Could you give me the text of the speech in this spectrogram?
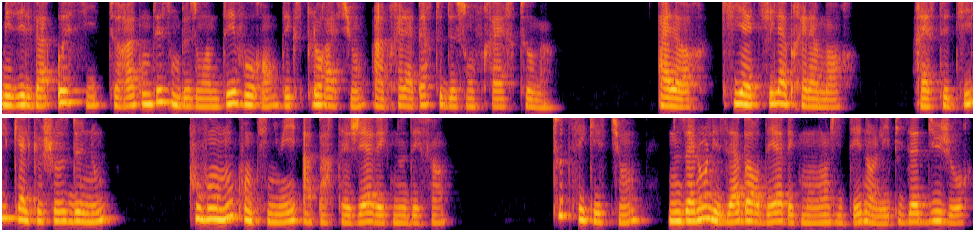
mais il va aussi te raconter son besoin dévorant d'exploration après la perte de son frère Thomas. Alors, qu'y a-t-il après la mort? Reste-t-il quelque chose de nous? Pouvons-nous continuer à partager avec nos défunts? Toutes ces questions, nous allons les aborder avec mon invité dans l'épisode du jour.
